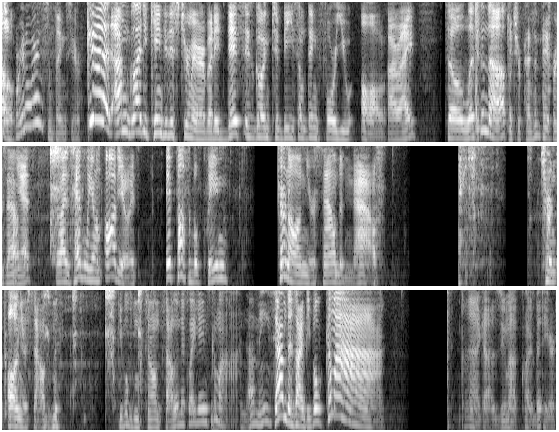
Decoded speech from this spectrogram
Oh! we're gonna learn some things here. Good. I'm glad you came to this stream, everybody. This is going to be something for you all. All right. So listen up. Get your pens and papers out. Yes, relies heavily on audio. It's, if possible, please turn on your sound now. turn on your sound. people didn't turn on sound when they play games. Come on, Not me. sound design people. Come on. Oh, I gotta zoom out quite a bit here.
